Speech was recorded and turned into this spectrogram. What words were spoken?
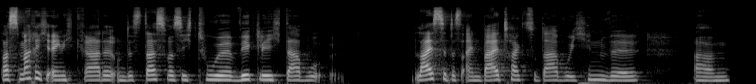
was mache ich eigentlich gerade und ist das, was ich tue, wirklich da, wo leistet es einen Beitrag zu da, wo ich hin will? Ähm,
